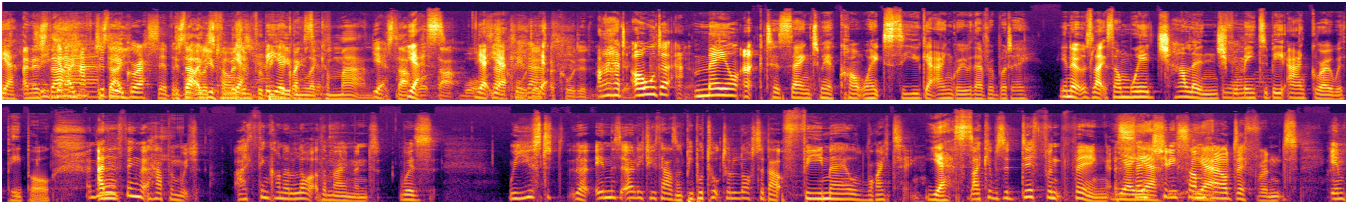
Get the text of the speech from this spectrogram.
yeah. yeah. And so is you're that going a- to have to be aggressive. Is what that I a was told. euphemism Yeah. for Be behaving aggressive. like a man? Yes. Is that Yes. what that was? Yeah, yeah. Exactly A coded, that. a i had older a- male actors saying to me i can't wait to see you get angry with everybody you know it was like some weird challenge for me to be aggro with people And the And- other thing that happened, which I think on a lot at the moment, was we used to in the early 2000s, people talked a lot about female writing. yes Like it was a different thing, Yeah, yeah. essentially somehow different in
